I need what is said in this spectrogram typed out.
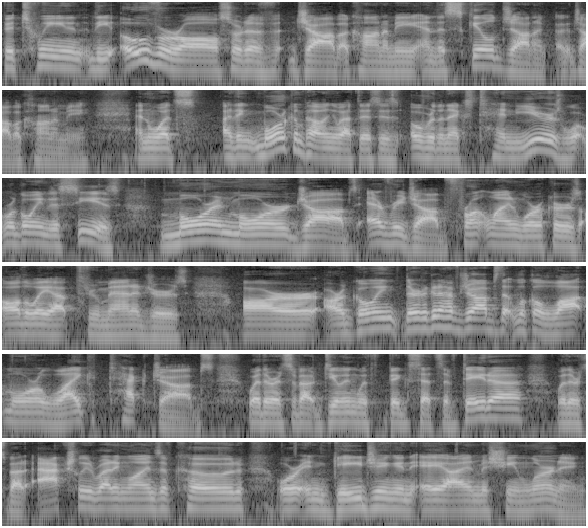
between the overall sort of job economy and the skilled job, job economy. And what's I think more compelling about this is over the next 10 years, what we're going to see is more and more jobs, every job, frontline workers all the way up through managers, are are going they're going to have jobs that look a lot more like tech jobs whether it's about dealing with big sets of data whether it's about actually writing lines of code or engaging in AI and machine learning.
